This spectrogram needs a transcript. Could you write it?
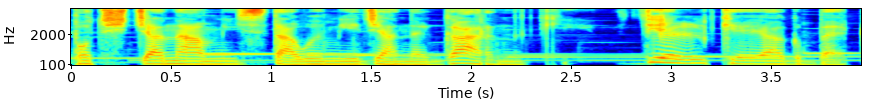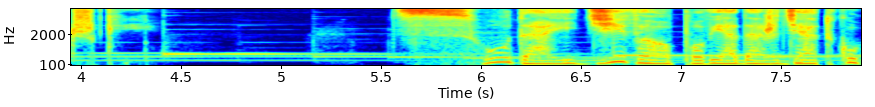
Pod ścianami stały miedziane garnki, wielkie jak beczki. Cuda i dziwy opowiadasz, dziadku.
